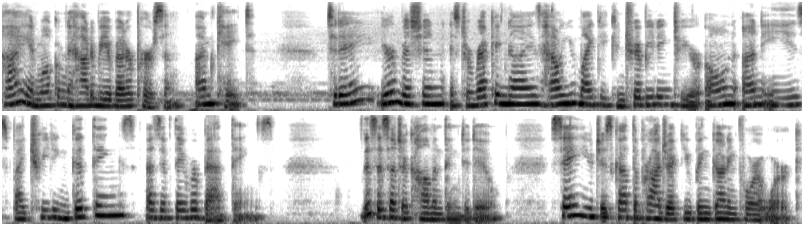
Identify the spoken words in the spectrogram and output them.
Hi, and welcome to How to Be a Better Person. I'm Kate. Today, your mission is to recognize how you might be contributing to your own unease by treating good things as if they were bad things. This is such a common thing to do. Say you just got the project you've been gunning for at work,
